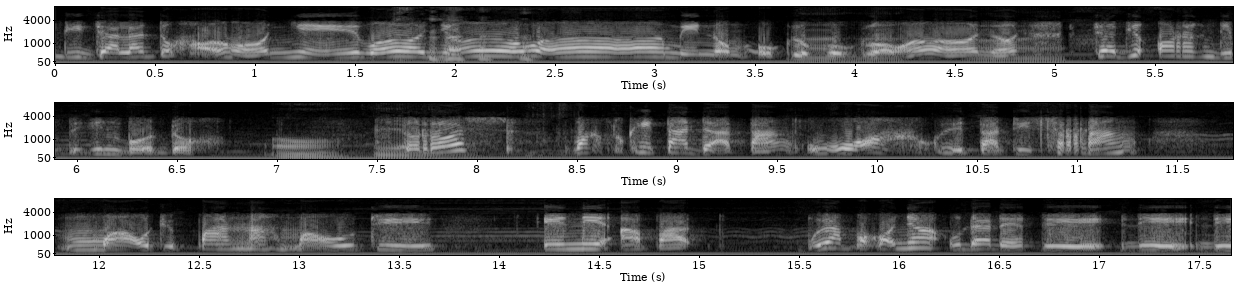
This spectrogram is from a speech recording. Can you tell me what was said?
di jalan tuh honye, wah, minum ukluk ukluk, honye. Jadi orang dibikin bodoh. Oh, iya. Terus waktu kita datang, wah kita diserang, mau dipanah, mau di ini apa, ya pokoknya udah deh di di di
